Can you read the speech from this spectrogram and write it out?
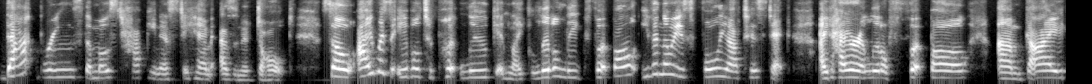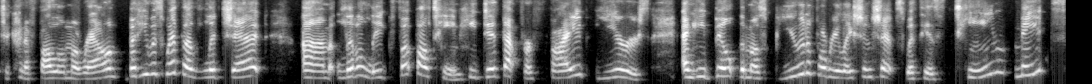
that brings the most happiness to him as an adult. So i was able to put luke in like little league football even though he's fully autistic. I'd hire a little football um, guy to kind of follow him around but he was with a legit um, little league football team. He did that for five years and he built the most beautiful relationships with his teammates.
